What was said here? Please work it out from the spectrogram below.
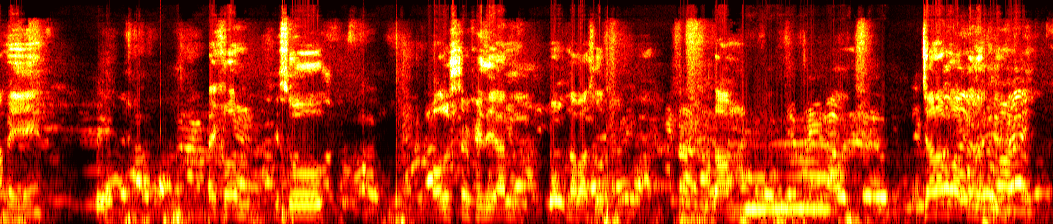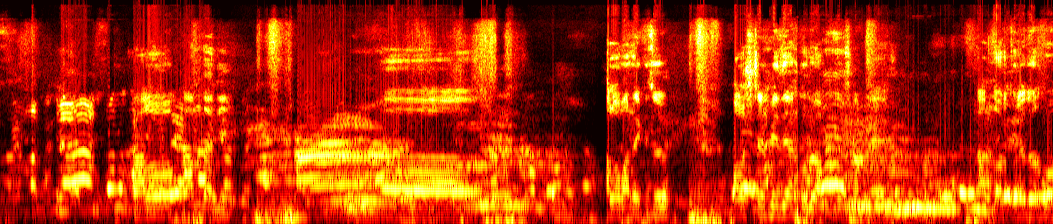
আমি। এখন কিছু অনুষ্ঠান ফিজিয়ান বকনা বাসুর দাম জানাব আপনাদেরকে। ভালো আমদানি। ভালো মানের কিছু অনুষ্ঠান ফিজিয়ান গরু আপনাদের সামনে দাম দর তুলে ধরবো।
